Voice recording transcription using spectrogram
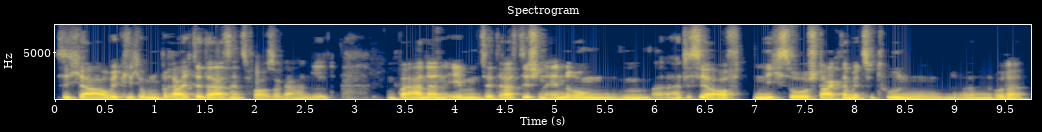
sich ja auch wirklich um den Bereich der Daseinsvorsorge handelt. Und bei anderen eben sehr drastischen Änderungen hm, hat es ja oft nicht so stark damit zu tun äh, oder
